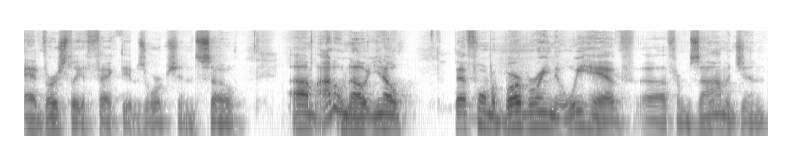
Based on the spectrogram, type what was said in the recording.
adversely affect the absorption. So um, I don't know. You know, that form of berberine that we have uh, from Xymogen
